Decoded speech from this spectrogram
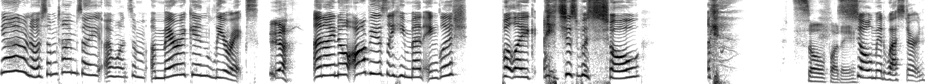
"Yeah, I don't know. Sometimes I I want some American lyrics," Yeah. and I know obviously he meant English, but like it just was so So funny. so midwestern,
